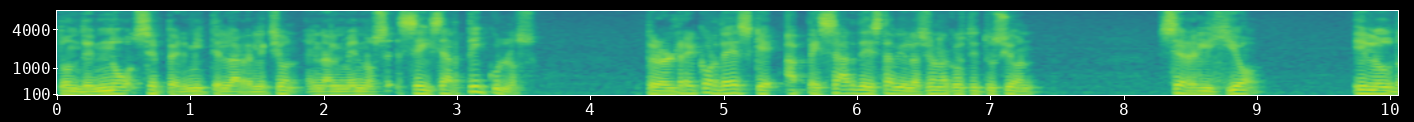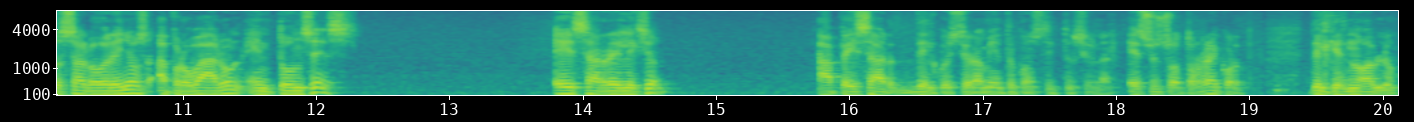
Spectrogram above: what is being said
donde no se permite la reelección en al menos seis artículos. Pero el récord es que a pesar de esta violación a la constitución, se religió y los salvadoreños aprobaron entonces esa reelección a pesar del cuestionamiento constitucional. Eso es otro récord del que no hablo,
